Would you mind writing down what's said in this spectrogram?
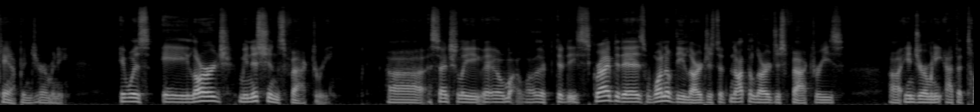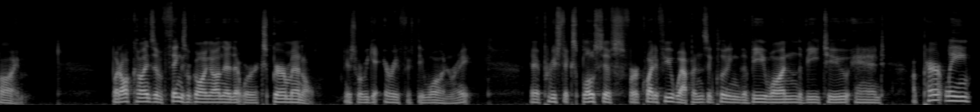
camp in Germany. It was a large munitions factory. Uh, essentially, uh, well, they described it as one of the largest, if not the largest, factories uh, in Germany at the time. But all kinds of things were going on there that were experimental. Here's where we get Area 51, right? It produced explosives for quite a few weapons, including the V1, the V2, and apparently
